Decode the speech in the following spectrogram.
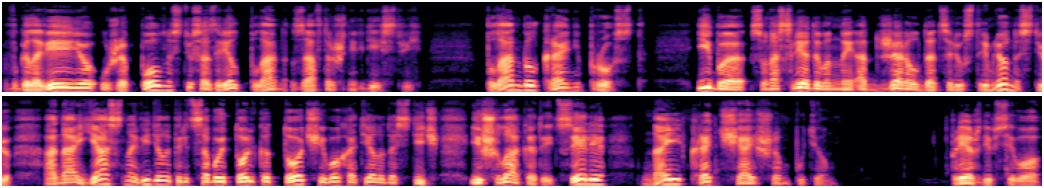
в голове ее уже полностью созрел план завтрашних действий. План был крайне прост, ибо с унаследованной от Джералда целеустремленностью она ясно видела перед собой только то, чего хотела достичь, и шла к этой цели наикратчайшим путем. Прежде всего,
